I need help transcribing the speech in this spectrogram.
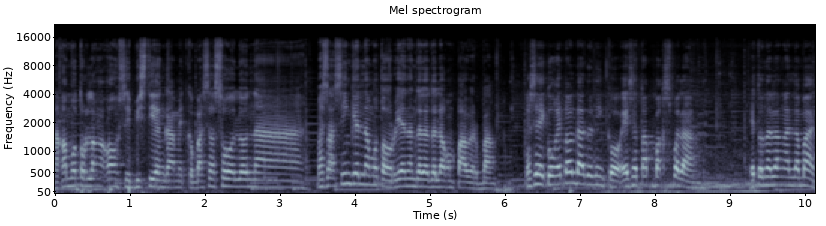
nakamotor lang ako, si Bisti ang gamit ko. Basta solo na, basta single na motor, yan ang daladala kong power bank. Kasi kung ito ang dadalhin ko, eh sa top box pa lang, ito na lang ang laman.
